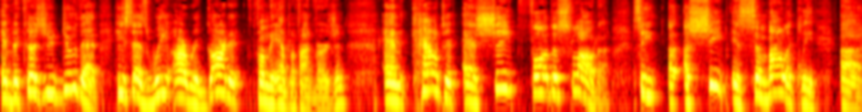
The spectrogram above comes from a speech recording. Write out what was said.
And because you do that, he says, we are regarded from the Amplified Version and counted as sheep for the slaughter. See, a, a sheep is symbolically uh,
